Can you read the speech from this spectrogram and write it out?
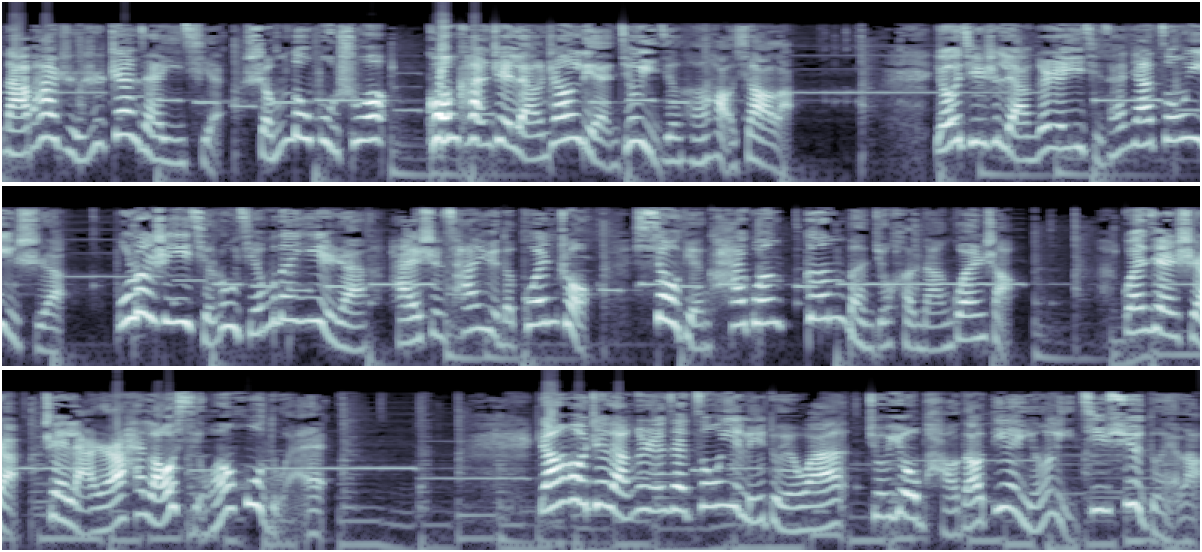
哪怕只是站在一起，什么都不说，光看这两张脸就已经很好笑了。尤其是两个人一起参加综艺时。不论是一起录节目的艺人，还是参与的观众，笑点开关根本就很难关上。关键是这俩人还老喜欢互怼。然后这两个人在综艺里怼完，就又跑到电影里继续怼了，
